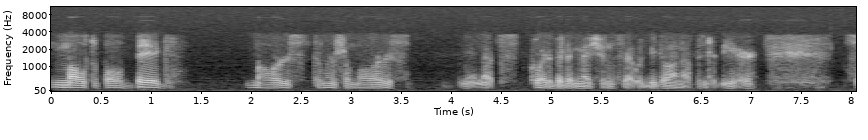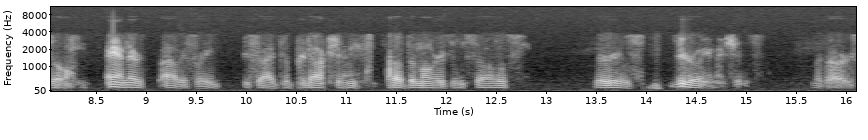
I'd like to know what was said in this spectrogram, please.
multiple big mowers, commercial mowers, I mean, that's quite a bit of emissions that would be going up into the air. So, and there's obviously, besides the production of the mowers themselves, there is zero emissions with ours.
